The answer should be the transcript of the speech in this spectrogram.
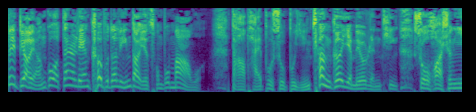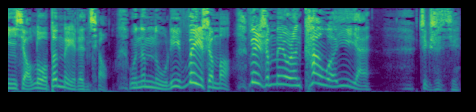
被表扬过，但是连科普的领导也从不骂我。打牌不输不赢，唱歌也没有人听，说话声音小，裸奔没人瞧。我那么努力，为什么？为什么没有人看我一眼？这个世界，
